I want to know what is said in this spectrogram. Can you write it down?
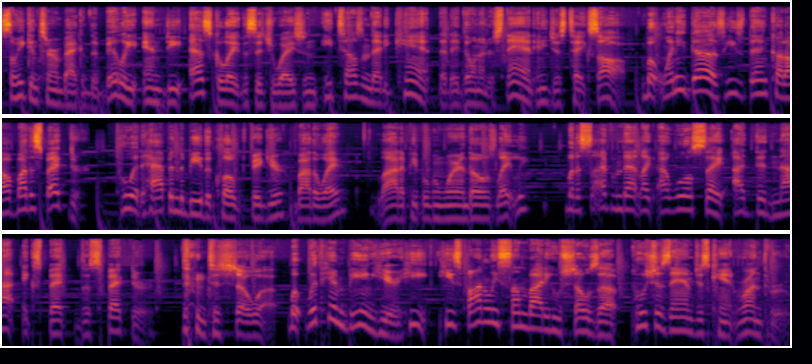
so he can turn back into Billy and de-escalate the situation, he tells them that he can't, that they don't understand, and he just takes off. But when he does, he's then cut off by the Spectre, who had happened to be the cloaked figure, by the way. A lot of people have been wearing those lately. But aside from that, like I will say, I did not expect the Spectre to show up. But with him being here, he he's finally somebody who shows up who Shazam just can't run through.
